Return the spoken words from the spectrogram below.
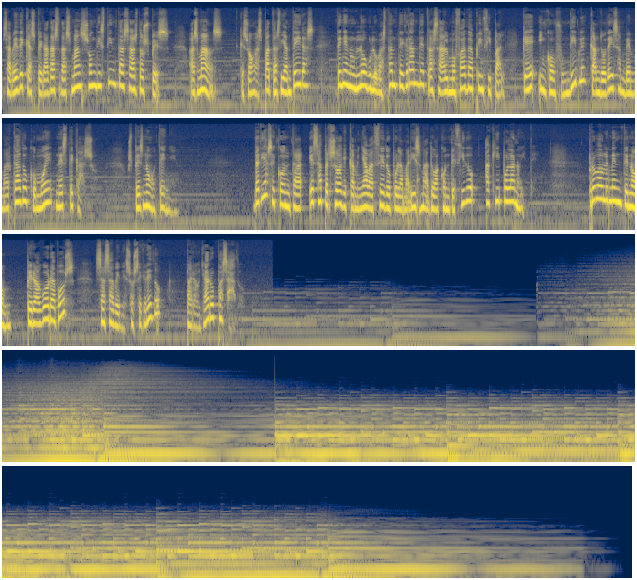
Sabede que as pegadas das mans son distintas ás dos pés. As mans, que son as patas dianteiras, teñen un lóbulo bastante grande tras a almofada principal, que é inconfundible cando deixan ben marcado como é neste caso. Os pés non o teñen daríase conta esa persoa que camiñaba cedo pola marisma do acontecido aquí pola noite? Probablemente non, pero agora vos xa sabedes o segredo para ollar o pasado.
